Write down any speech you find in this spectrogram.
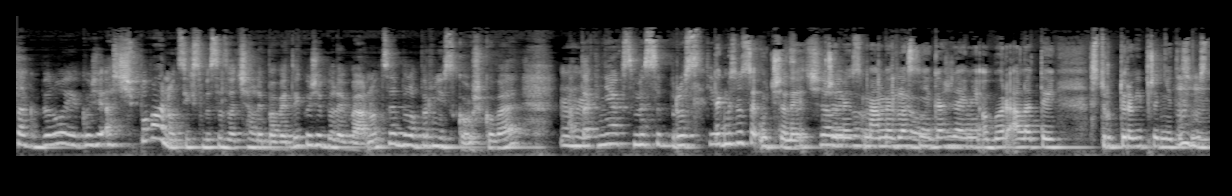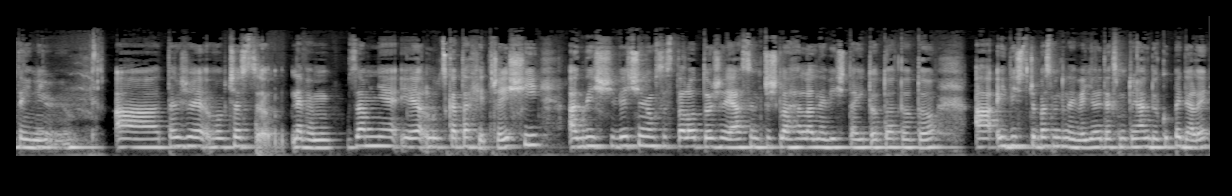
tak bylo, jakože až po Vánocích jsme se začali bavit, jakože byly Vánoce, bylo první zkouškové mm-hmm. a mhm. tak nějak jsme se prostě... Tak my jsme se učili, že my jako, máme vlastně každý jiný obor, ale ty strukturové předměty mm-hmm, jsou mhm, stejný. Jo, jo. A takže občas, nevím, za mě je Lucka ta chytřejší a když většinou se stalo to, že já jsem přišla, hele, nevíš tady toto a toto a i když třeba jsme to nevěděli, tak jsme to nějak dokupy dali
